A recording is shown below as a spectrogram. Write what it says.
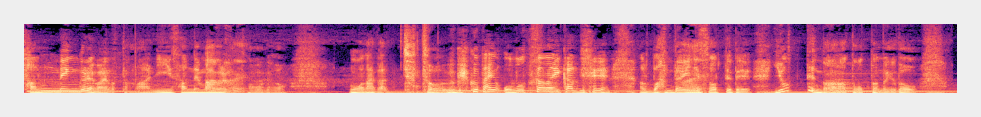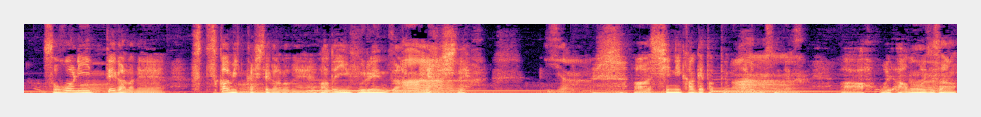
3年ぐらい前だったかな。2、3年前ぐらいだったと思うけど、もうなんか、ちょっと受け答えおぼつかない感じで、あの、バンダイに座ってて、酔ってんのかなと思ったんだけど、そこに行ってからね、2日3日してからね、あの、インフルエンザになして、いやあ死にかけたっていうのがありますね。あおあのおじさん、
